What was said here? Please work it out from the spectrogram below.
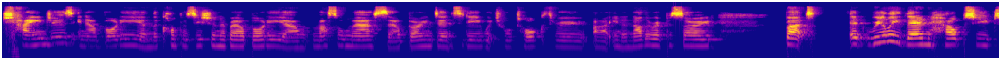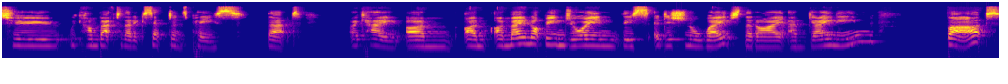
changes in our body and the composition of our body, our muscle mass, our bone density, which we'll talk through uh, in another episode but it really then helps you to we come back to that acceptance piece that okay i'm i'm i may not be enjoying this additional weight that i am gaining but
